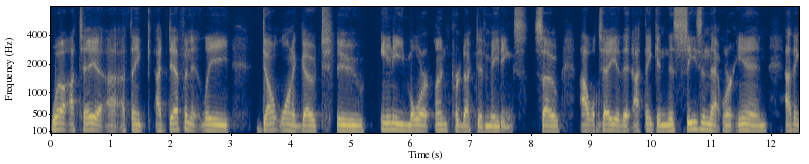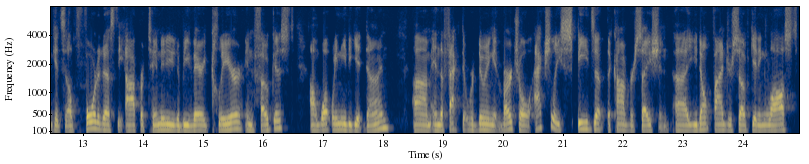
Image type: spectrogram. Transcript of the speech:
Well, I tell you, I, I think I definitely don't want to go to any more unproductive meetings. So I will tell you that I think in this season that we're in, I think it's afforded us the opportunity to be very clear and focused on what we need to get done um, and the fact that we're doing it virtual actually speeds up the conversation. Uh, you don't find yourself getting lost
